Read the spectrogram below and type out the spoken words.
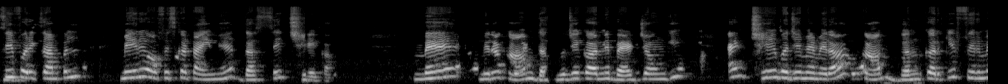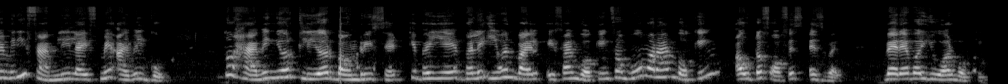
से फॉर एग्ज़ाम्पल मेरे ऑफ़िस का टाइम है दस से छः का। मैं मेरा काम दस बजे करने बैठ जाऊँगी एंड छः बजे मैं मेरा काम बंद करके फिर मैं मेरी फैमिली लाइफ में आई विल गो तो having your clear boundary set कि भाई ये भले even while if I am working from home और I am working out of office as well wherever you are working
